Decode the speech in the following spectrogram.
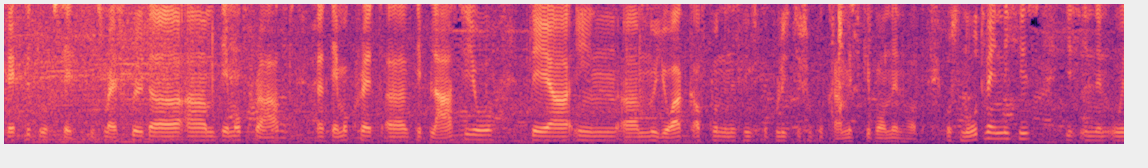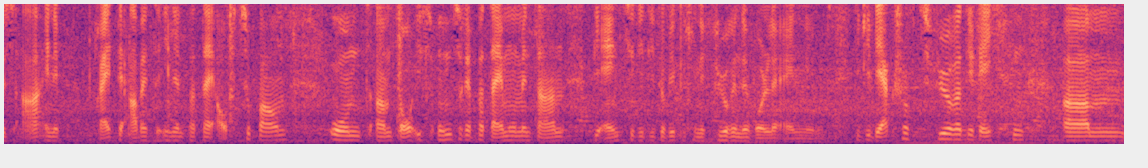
Kräfte durchsetzen. Zum Beispiel der ähm, Demokrat, der Democrat äh, de Blasio, der in ähm, New York aufgrund eines linkspopulistischen Programmes gewonnen hat. Was notwendig ist, ist in den USA eine breite Arbeiterinnenpartei aufzubauen. Und ähm, da ist unsere Partei momentan die einzige, die da wirklich eine führende Rolle einnimmt. Die Gewerkschaftsführer, die Rechten, ähm,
